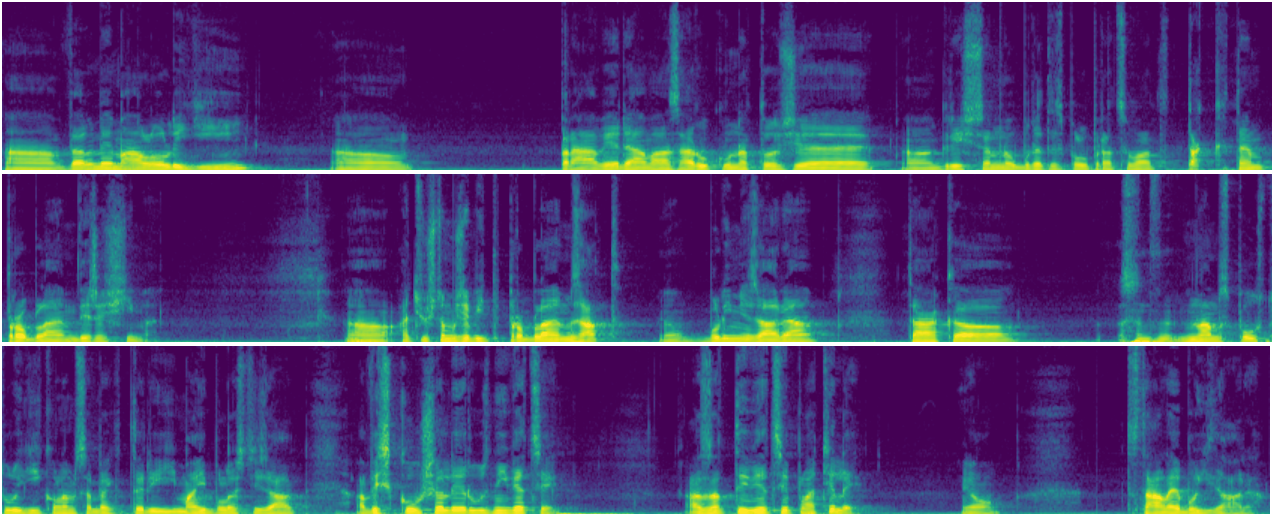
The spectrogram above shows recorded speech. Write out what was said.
a velmi málo lidí právě dává záruku na to, že když se mnou budete spolupracovat, tak ten problém vyřešíme. Ať už to může být problém zad, jo? bolí mě záda, tak znám spoustu lidí kolem sebe, kteří mají bolesti zad a vyzkoušeli různé věci. A za ty věci platili. Jo? Stále je bojí záda.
